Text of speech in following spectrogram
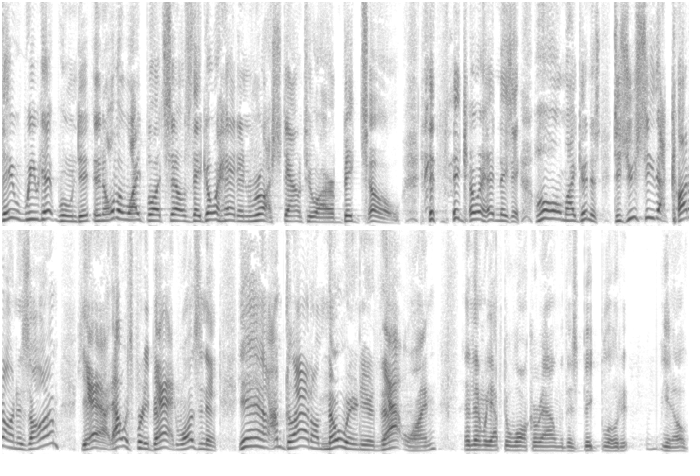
They, we get wounded, and all the white blood cells, they go ahead and rush down to our big toe. they go ahead and they say, Oh my goodness, did you see that cut on his arm? Yeah, that was pretty bad, wasn't it? Yeah, I'm glad I'm nowhere near that one. And then we have to walk around with this big bloated, you know,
